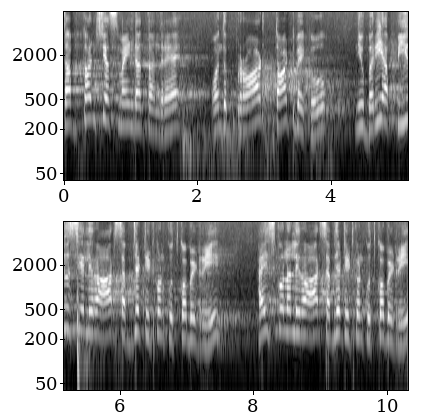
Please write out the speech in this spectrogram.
ಸಬ್ ಕಾನ್ಷಿಯಸ್ ಮೈಂಡ್ ಅಂತಂದರೆ ಒಂದು ಬ್ರಾಡ್ ಥಾಟ್ ಬೇಕು. ನೀವು ಬರೀ ಆ ಪಿ ಯು ಸಿಯಲ್ಲಿರೋ ಆರು ಸಬ್ಜೆಕ್ಟ್ ಇಟ್ಕೊಂಡು ಕೂತ್ಕೋಬಿಡ್ರಿ. ಹೈಸ್ಕೂಲಲ್ಲಿರೋ ಆರು ಸಬ್ಜೆಕ್ಟ್ ಇಟ್ಕೊಂಡು ಕೂತ್ಕೋಬಿಡ್ರಿ.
